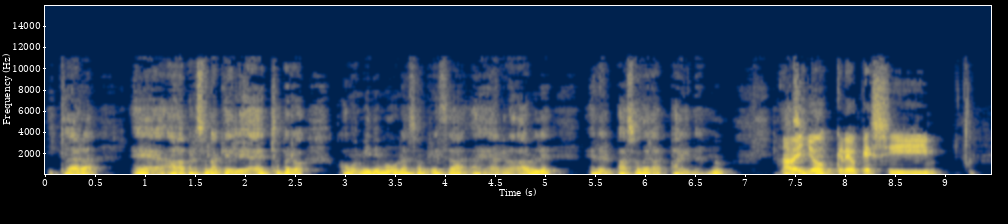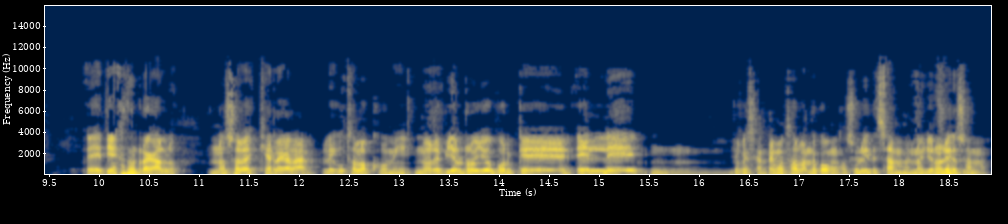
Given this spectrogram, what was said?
y clara eh, a la persona que lea esto, pero como mínimo una sonrisa eh, agradable en el paso de las páginas, ¿no? A ver, yo que- creo que si eh, tienes que hacer un regalo, no sabes qué regalar, le gustan los cómics, no le pillo el rollo porque él lee, mm, yo que sé, antes hemos estado hablando con José Luis de Sandman, ¿no? Yo no he leído Sandman.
